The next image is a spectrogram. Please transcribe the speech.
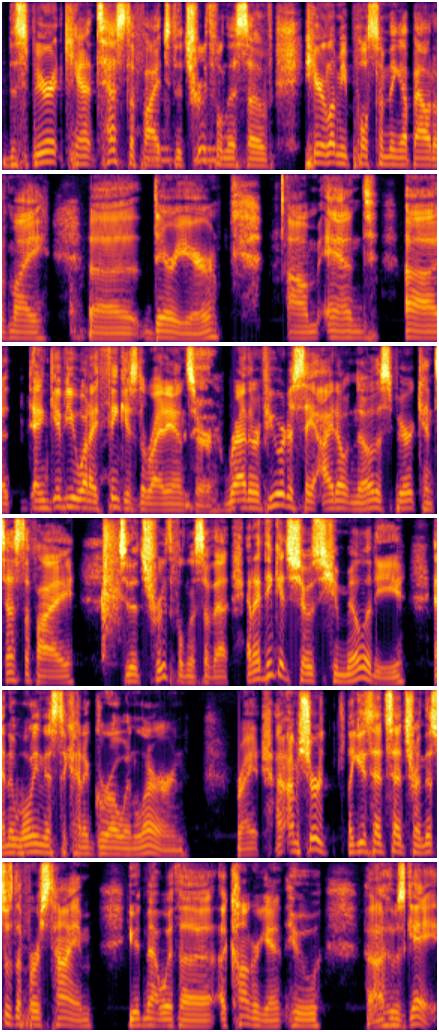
the spirit can't testify to the truthfulness of here let me pull something up out of my uh, derriere um, and uh, and give you what I think is the right answer. Rather, if you were to say I don't know, the Spirit can testify to the truthfulness of that, and I think it shows humility and the willingness to kind of grow and learn right? I, am sure, like you said, said Trent, this was the first time you had met with a, a congregant who uh, who was gay,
